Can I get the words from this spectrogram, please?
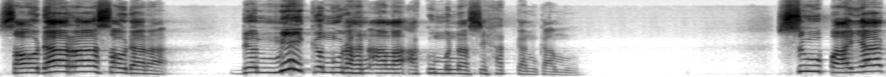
Saudara-saudara, demi kemurahan Allah aku menasihatkan kamu. Supaya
